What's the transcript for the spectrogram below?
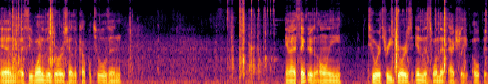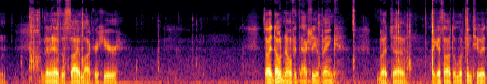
And I see one of the drawers has a couple tools in. And I think there's only two or three drawers in this one that actually open. And then it has the side locker here. So I don't know if it's actually a bank, but uh, I guess I'll have to look into it.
